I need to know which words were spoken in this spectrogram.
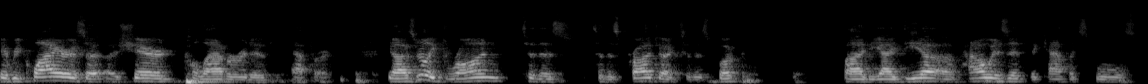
it requires a, a, shared collaborative effort. You know, I was really drawn to this to this project, to this book, by the idea of how is it that Catholic schools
